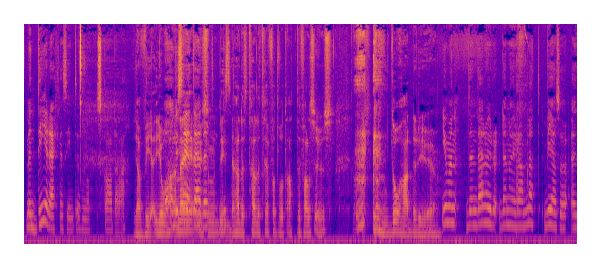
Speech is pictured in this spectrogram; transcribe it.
Men det räknas inte som något skada va? Jag vet, jo, om vi nej, att det hade liksom, ett- det, det hade, hade träffat vårt attefallshus. då hade det ju... Jo men den där har ju, den har ju ramlat. Vi har alltså eh,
